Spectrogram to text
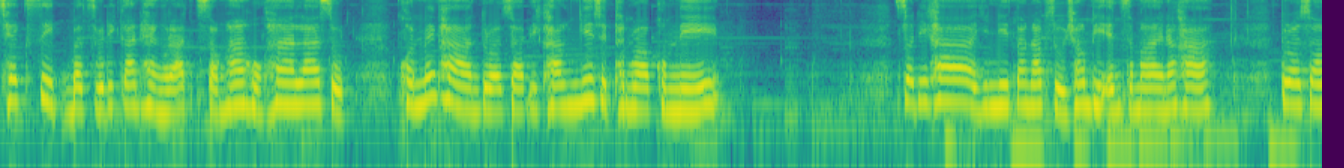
เช็คสิทธิ์บัตรสวัสดิการแห่งรัฐ 2565 ล่าสุด คนไม่ผ่านตรวจสอบอีกครั้ง 20 ธันวาคมนี้ สวัสดีค่ะ ยินดีต้อนรับสู่ช่อง PN Smile นะคะ ตรวจสอบ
